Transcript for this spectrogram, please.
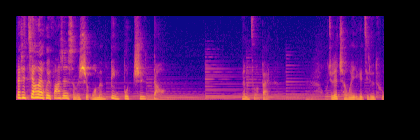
但是将来会发生什么事，我们并不知道。那么怎么办呢？我觉得成为一个基督徒，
